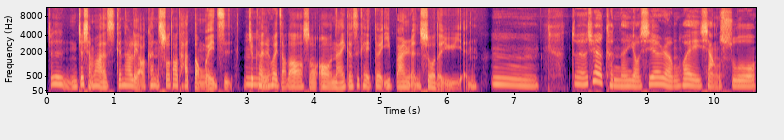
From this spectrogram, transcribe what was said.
就是你就想办法跟他聊，看说到他懂为止，你就可能会找到说、嗯、哦，哪一个是可以对一般人说的语言。嗯，对，而且可能有些人会想说，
